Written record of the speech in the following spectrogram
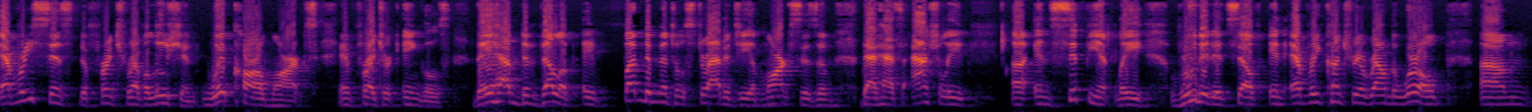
Ever since the French Revolution with Karl Marx and Frederick Engels, they have developed a fundamental strategy of Marxism that has actually uh, incipiently rooted itself in every country around the world um,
